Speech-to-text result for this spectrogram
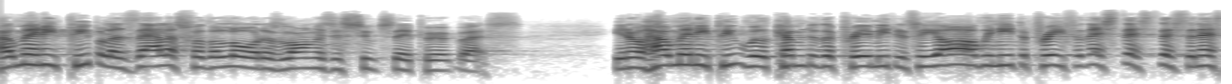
How many people are zealous for the Lord as long as it suits their purpose? You know, how many people will come to the prayer meeting and say, Oh, we need to pray for this, this, this, and this.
